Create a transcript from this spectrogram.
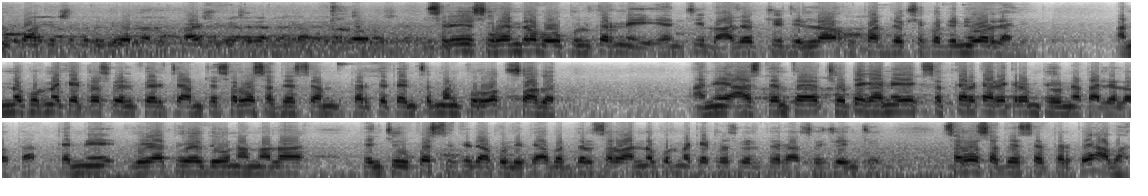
उपाध्यक्षपदी निवड झाली काय शुभेच्छा त्यांना? श्री सुरेंद्र भाऊ कुलकर्णी यांची भाजपची जिल्हा उपाध्यक्षपदी निवड झाली. अन्नपूर्णा केटर्स वेलफेअरचे आमच्या सर्व सदस्यांतर्फे त्यांचं मनपूर्वक स्वागत. आणि आज त्यांचा छोटेखाने एक सत्कार कार्यक्रम ठेवण्यात आलेला होता. त्यांनी वेळात वेळ देऊन आम्हाला त्यांची उपस्थिती दाखवली. त्याबद्दल सर्व अन्नपूर्णा केटर्स वेलफेअर असोसिएशनचे सर्व सदस्यांतर्फे आभार.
